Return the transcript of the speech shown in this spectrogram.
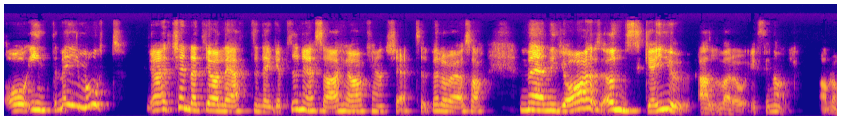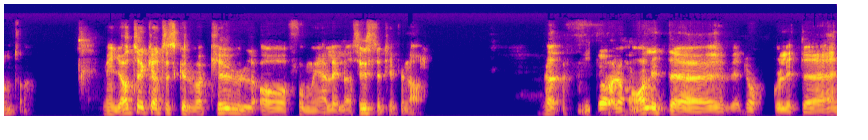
och inte mig emot. Jag kände att jag lät negativ när jag sa ja kanske, typ eller vad jag sa. Men jag önskar ju Alvaro i final av de två. Men jag tycker att det skulle vara kul att få med lilla syster till final. För, för att ha lite rock och lite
